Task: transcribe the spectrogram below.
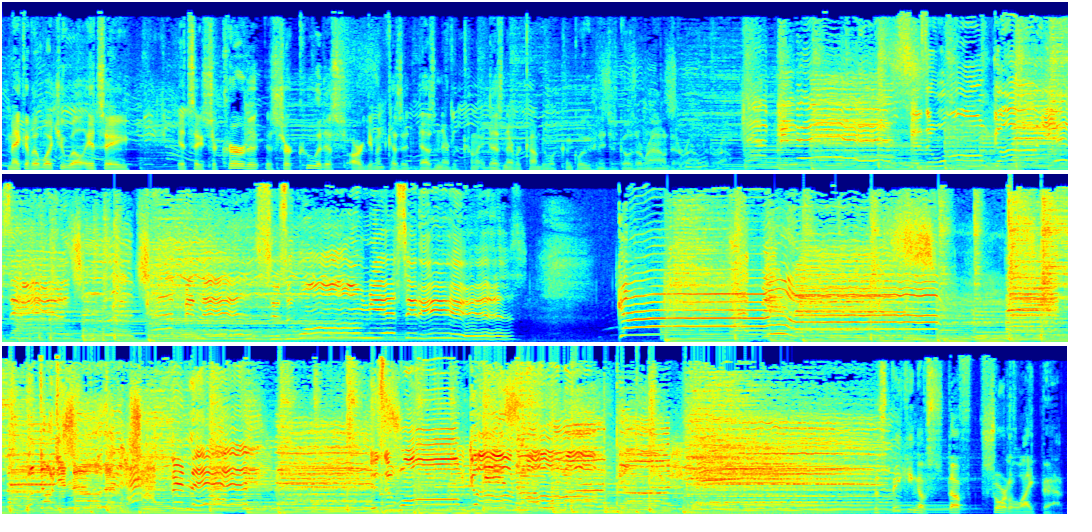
make of it what you will. It's a, it's a circuitous, a circuitous argument because it doesn't ever come. It doesn't ever come to a conclusion. It just goes around and around and around. Of stuff sort of like that,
